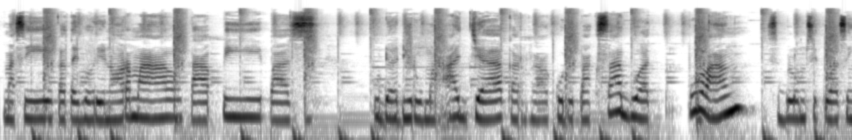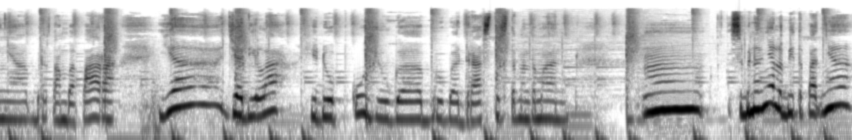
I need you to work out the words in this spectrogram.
masih kategori normal tapi pas udah di rumah aja karena aku dipaksa buat pulang sebelum situasinya bertambah parah ya jadilah hidupku juga berubah drastis teman-teman. Hmm, sebenarnya lebih tepatnya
